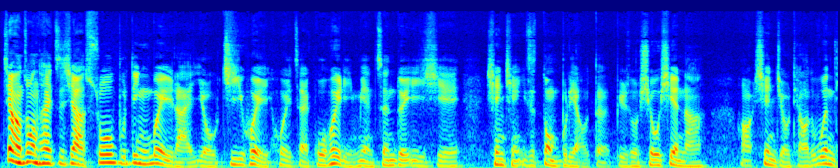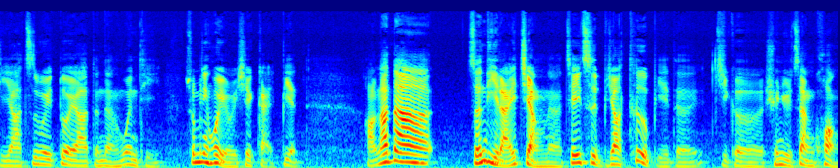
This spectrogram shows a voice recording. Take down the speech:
这样的状态之下，说不定未来有机会会在国会里面针对一些先前一直动不了的，比如说修宪啊、好宪九条的问题啊、自卫队啊等等的问题，说不定会有一些改变。好，那那整体来讲呢，这一次比较特别的几个选举战况，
